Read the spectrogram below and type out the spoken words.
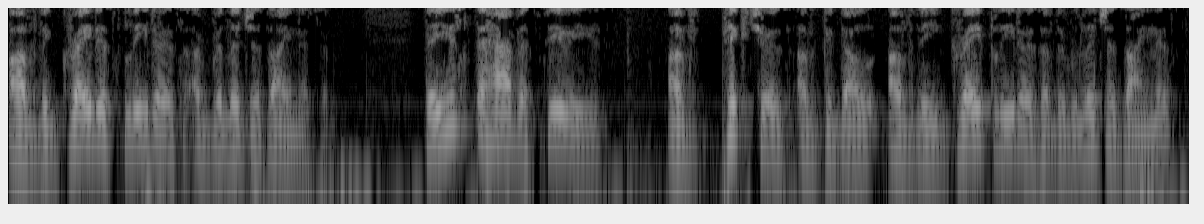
of the greatest leaders of religious Zionism. They used to have a series of pictures of of the great leaders of the religious Zionists,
